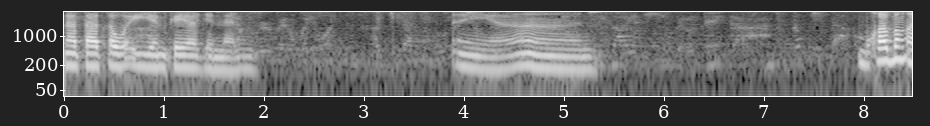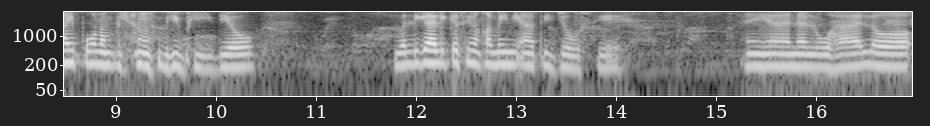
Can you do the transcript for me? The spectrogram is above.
natatawa iyan kaya ganan. Ayan. Mukha bang iPhone ang pinang-video? Maligali kasi ng kamay ni Ate Josie. Ayan, halo-halo.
